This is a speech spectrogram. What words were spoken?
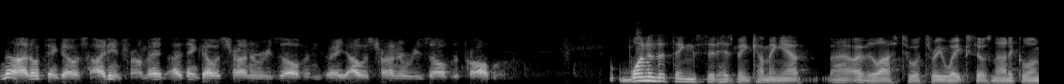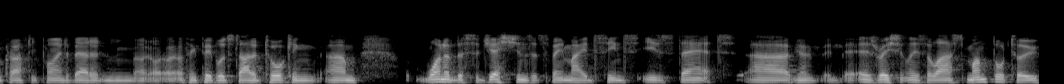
No, I don't think I was hiding from it. I think I was trying to resolve and I was trying to resolve the problem. One of the things that has been coming out uh, over the last two or three weeks, there was an article on Crafty Pint about it, and I, think people had started talking. Um, one of the suggestions that's been made since is that, uh, you know, as recently as the last month or two,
